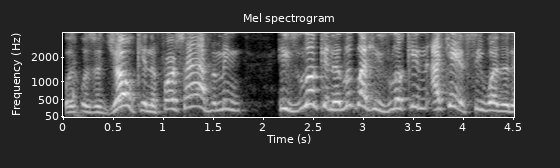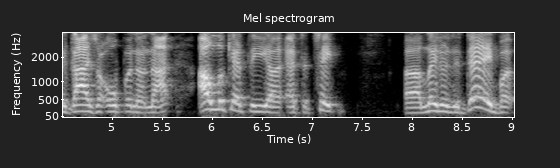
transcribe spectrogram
was, was a joke in the first half. I mean, he's looking. It looked like he's looking. I can't see whether the guys are open or not. I'll look at the uh, at the tape uh, later today, but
